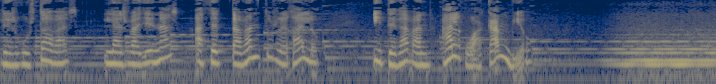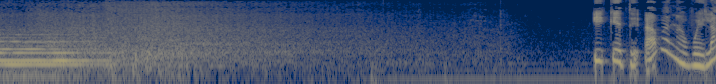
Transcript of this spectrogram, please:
les gustabas, las ballenas aceptaban tu regalo y te daban algo a cambio. ¿Y qué te daban, abuela?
